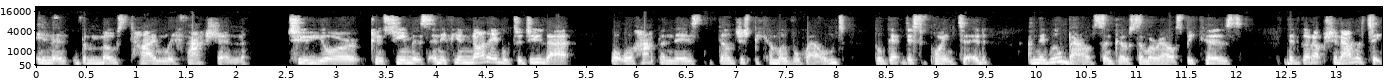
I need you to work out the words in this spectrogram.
in a, the most timely fashion to your consumers. And if you're not able to do that, what will happen is they'll just become overwhelmed, they'll get disappointed, and they will bounce and go somewhere else because they've got optionality.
